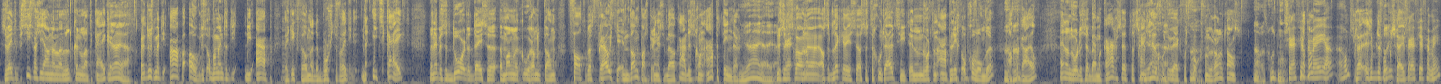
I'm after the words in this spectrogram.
ze weten precies waar ze jou naar kunnen laten kijken. Ja, ja. En dat doen ze met die apen ook. Dus op het moment dat die, die aap, weet ik veel, naar de borsten van weet ik, naar iets kijkt... dan hebben ze door dat deze mannelijke oerangutan valt op dat vrouwtje. En dan pas brengen ze bij elkaar. Dus het is gewoon apentinder. Ja, ja, ja. Dus het is gewoon, eh, als het lekker is, als het er goed uitziet... en dan wordt een aap licht opgewonden, uh en dan worden ze bij elkaar gezet. Dat schijnt Ja, heel goed te werken voor het fokken van orangutans. Nou, wat goed, man. Schrijf je even mee, ja, Hans? Ze hebben ervoor geschreven. Schrijf je even mee?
